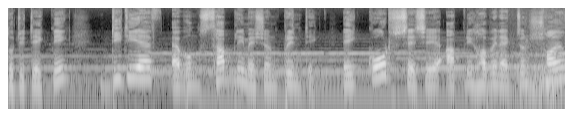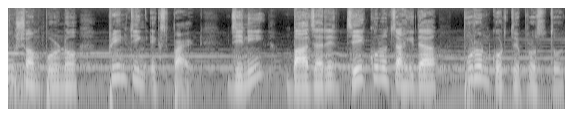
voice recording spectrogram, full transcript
দুটি টেকনিক ডিটিএফ এবং সাবলিমেশন প্রিন্টিং। এই কোর্স শেষে আপনি হবেন একজন স্বয়ংসম্পূর্ণ প্রিন্টিং এক্সপার্ট, যিনি বাজারের যে কোনো চাহিদা পূরণ করতে প্রস্তুত।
